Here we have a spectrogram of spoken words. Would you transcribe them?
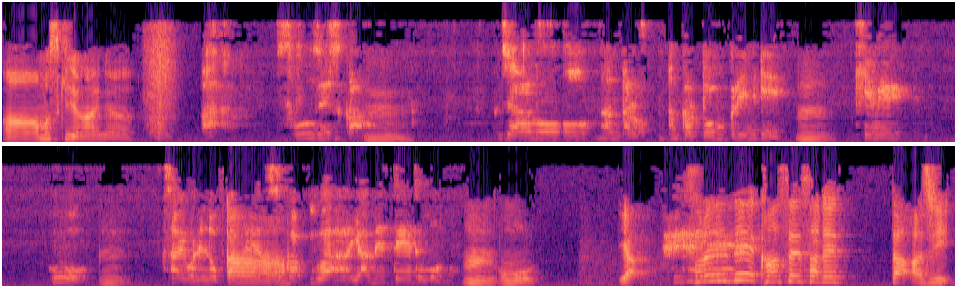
あーあんま好きじゃないね。あそうですか、うん。じゃああのなんだろう。なんかの丼にうん。黄身をうん。最後に乗っかったやつとかうわやめてと思うの？うん思ういやそれで完成された味。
